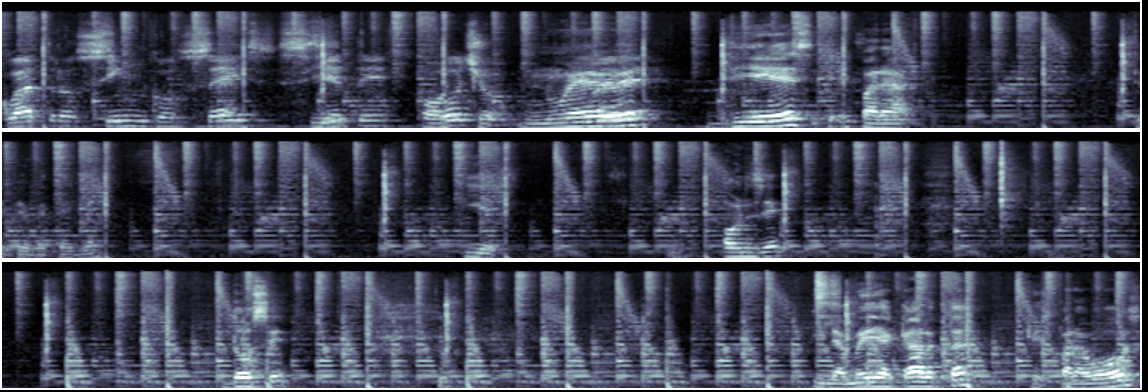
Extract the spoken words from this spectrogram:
4, 5, 6, 7, 8, 8, 9, 10 diez. para... Te pido que tengas. 10, 11, 12 y la media carta que es para vos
